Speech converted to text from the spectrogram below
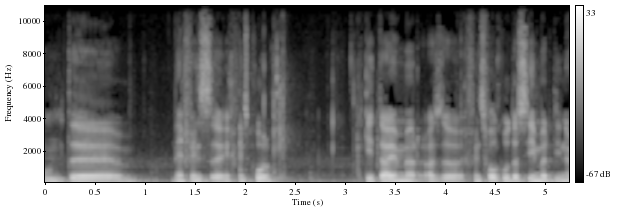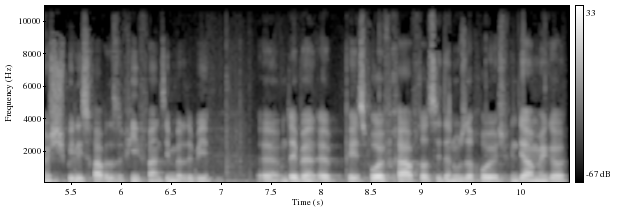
Und äh, ich finde es ich find's cool. Gibt auch immer, also ich finde es voll cool, dass sie immer die neuesten Spiele kaufen, also FIFA haben sie immer dabei. Äh, und eben eine PS5 gekauft, als sie dann rausgekommen ist, finde ich auch mega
